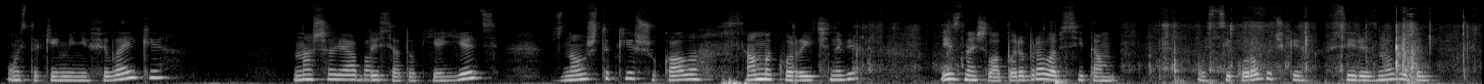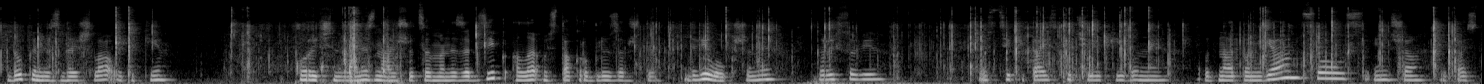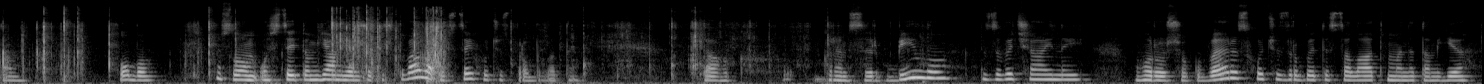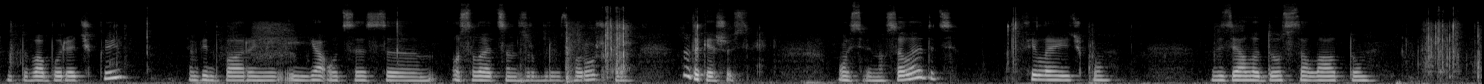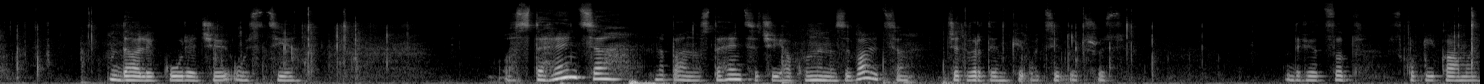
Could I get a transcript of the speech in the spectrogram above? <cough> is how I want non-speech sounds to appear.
Ось такі міні-філейки наша ряба, десяток яєць. Знову ж таки, шукала саме коричневі і знайшла. Перебрала всі там ось ці коробочки, всі різновиди, доки не знайшла отакі коричневі. Не знаю, що це в мене за бзік, але ось так роблю завжди. Дві локшини рисові, ось ці китайські, чи які вони. Одна том'ям соус, інша якась там фобо. Ну, словом, ось цей том'ям я вже куштувала, ось цей хочу спробувати. Так, крем-сир біло звичайний. Горошок верес хочу зробити салат. У мене там є два бурячки відварені. І я оце з е, оселедцем зроблю з горошком. Ну, таке щось. Ось він оселедець, філеєчку. Взяла до салату. Далі курячі ось ці стегенця, напевно, стегенця, чи як вони називаються. Четвертинки, оці тут щось 900 з копійками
